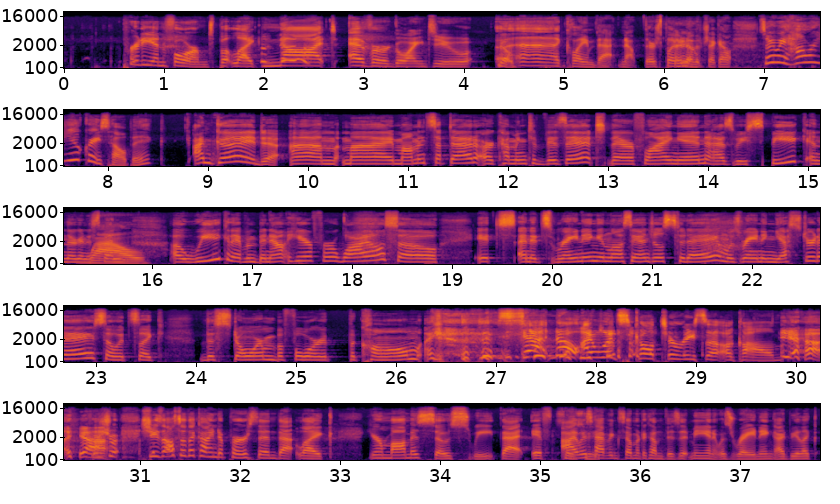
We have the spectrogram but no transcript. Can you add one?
pretty informed, but like not ever going to uh, claim that. No, there's plenty to other check out. So anyway, how are you, Grace Helbig? I'm good. Um, my mom and stepdad are coming to visit. They're flying in as we speak, and they're going to Wow. spend a week. They haven't been out here for a while, so it's and it's raining in Los Angeles today, and was raining yesterday. So it's like the storm before the calm. I guess. Yeah, no, I would call Teresa a calm. yeah, yeah, For sure. She's also the kind of person that like your mom is so sweet that if I was sweet. having someone to come visit me and it was raining, I'd be like,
